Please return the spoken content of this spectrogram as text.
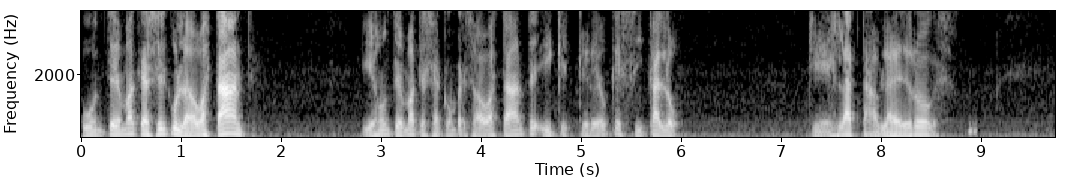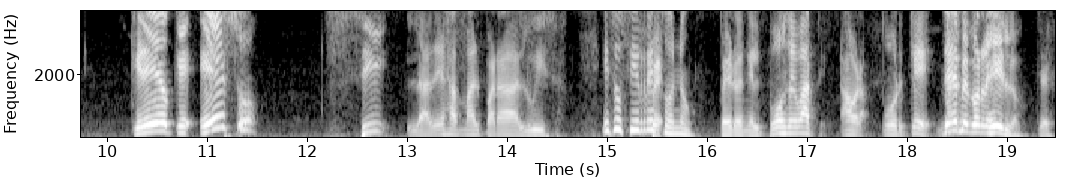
un tema que ha circulado bastante. Y es un tema que se ha conversado bastante y que creo que sí caló. que es la tabla de drogas. Creo que eso sí la deja mal parada Luisa, Eso sí resonó. Pero en el post-debate. Ahora, ¿por qué? Déjeme corregirlo. ¿Qué?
